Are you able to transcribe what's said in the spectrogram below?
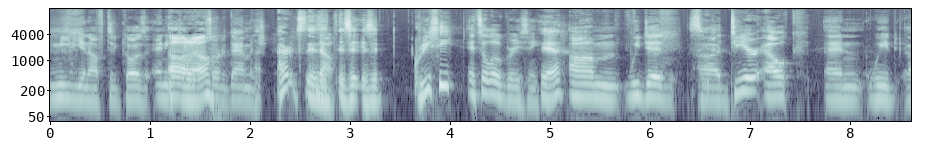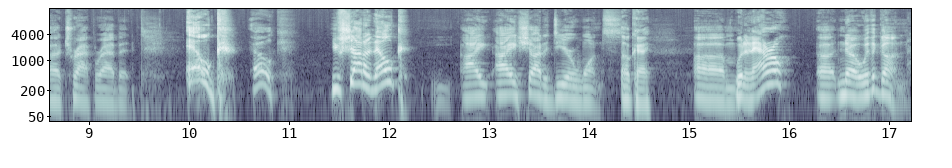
meaty enough to cause any Oh, sort, no? of, sort of damage. I heard- Is, No. it, is it is it greasy? It's a little greasy. Yeah? Um, we did uh, deer, elk, and we uh, trap rabbit. Elk. Elk. You shot an elk? I I shot a deer once. Okay. Um, With an arrow? Uh, no, with a gun.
